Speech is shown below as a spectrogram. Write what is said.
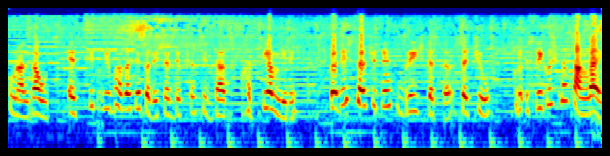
कुणाल राऊत एस सी विभागाचे प्रदेशाध्यक्ष सिद्धार्थ हत्ती अंबिरे प्रदेश सरचिटणीस ब्रिज दत्त सचिव श्रीकृष्ण सांगाळे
